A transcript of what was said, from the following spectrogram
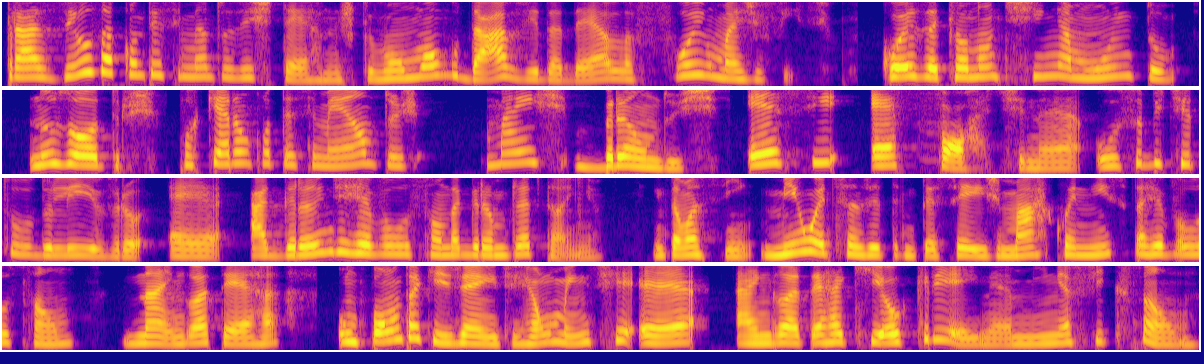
trazer os acontecimentos externos que vão moldar a vida dela foi o mais difícil. Coisa que eu não tinha muito nos outros, porque eram acontecimentos mais brandos. Esse é forte, né? O subtítulo do livro é A Grande Revolução da Grã-Bretanha. Então, assim, 1836 marca o início da Revolução na Inglaterra. Um ponto aqui, gente, realmente é a Inglaterra que eu criei, né? A minha ficção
